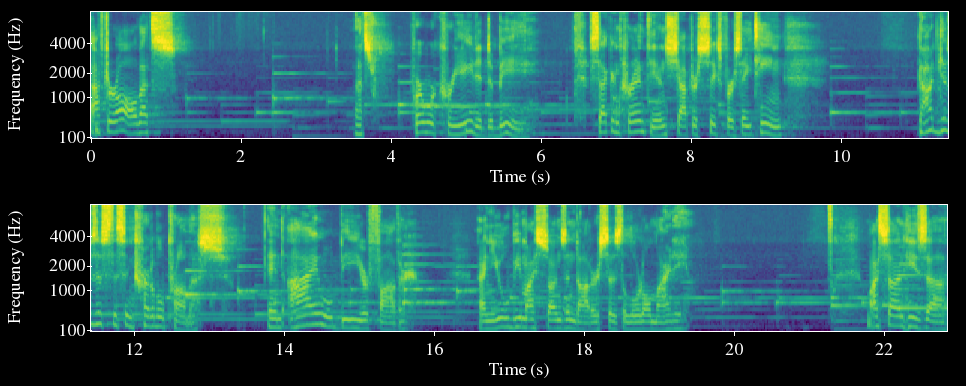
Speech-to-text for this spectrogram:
After all, that's that's where we're created to be. Second Corinthians chapter 6 verse 18 God gives us this incredible promise. And I will be your father, and you will be my sons and daughters, says the Lord Almighty. My son, he's uh,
